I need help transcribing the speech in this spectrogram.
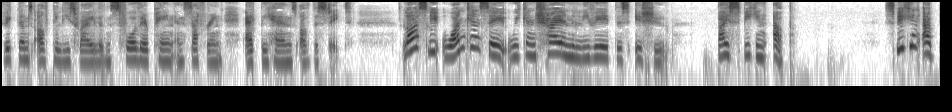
victims of police violence for their pain and suffering at the hands of the state. Lastly, one can say we can try and alleviate this issue by speaking up Speaking up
